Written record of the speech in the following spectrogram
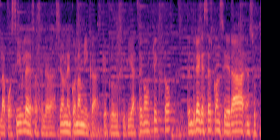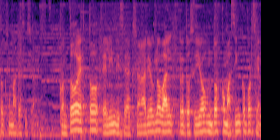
la posible desaceleración económica que produciría este conflicto tendría que ser considerada en sus próximas decisiones. Con todo esto, el índice accionario global retrocedió un 2,5%,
